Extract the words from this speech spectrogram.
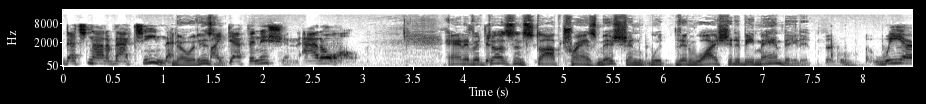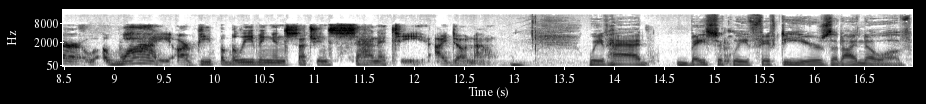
That's not a vaccine. Then, No, it isn't. by definition at all. And if it doesn't stop transmission, then why should it be mandated? we are why are people believing in such insanity i don't know We've had basically 50 years that I know of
